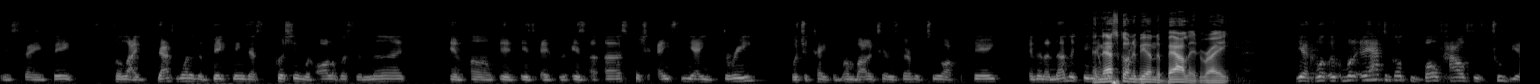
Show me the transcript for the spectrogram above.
in the same thing. So like that's one of the big things that's pushing with all of us or none, and um it- is is, is us pushing ACA three, which will take the involuntary servitude off the thing, and then another thing. And that that's going to be on the ballot, right? Yes, well, it- well, it has to go through both houses to be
